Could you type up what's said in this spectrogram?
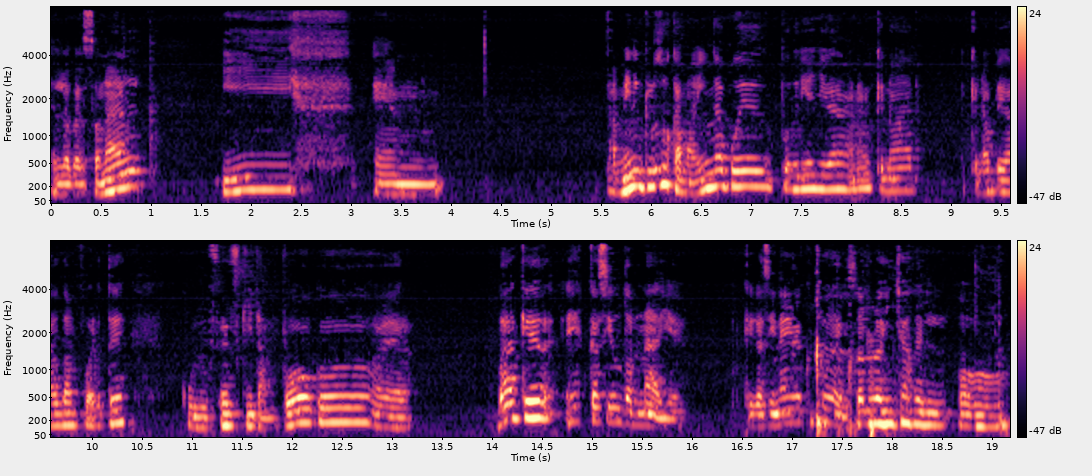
en lo personal. Y em, también incluso Camavinga puede, podría llegar a ganar, que no ha, que no ha pegado tan fuerte. Kulusevski tampoco. A ver. Baker es casi un don nadie. Porque casi nadie me escucha de él. Solo los hinchas del. O,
